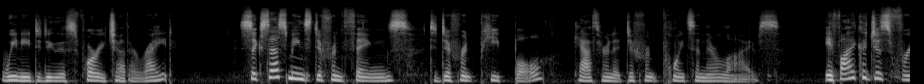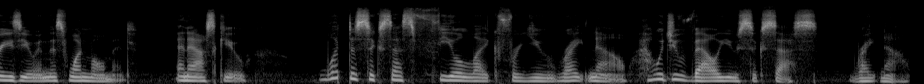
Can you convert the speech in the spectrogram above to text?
we need to do this for each other, right? Success means different things to different people, Kathryn, at different points in their lives. If I could just freeze you in this one moment and ask you, what does success feel like for you right now? How would you value success right now?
